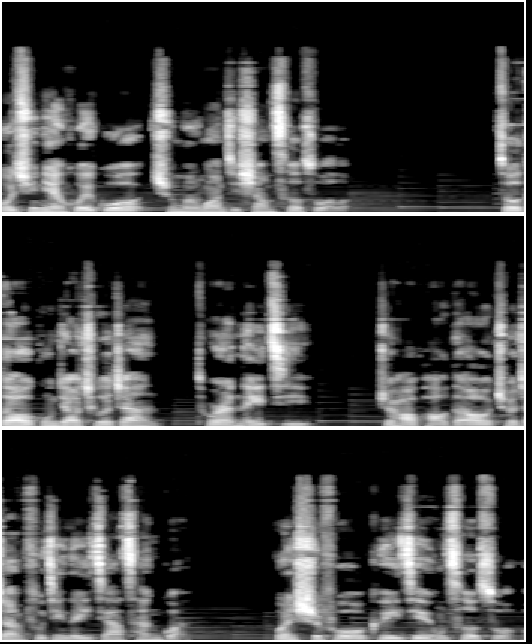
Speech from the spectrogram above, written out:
我去年回国出门忘记上厕所了，走到公交车站突然内急，只好跑到车站附近的一家餐馆。问是否可以借用厕所，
